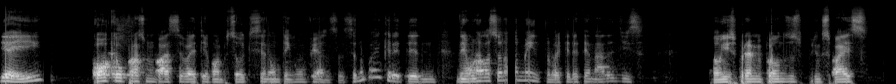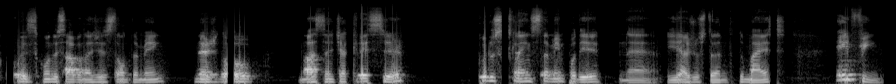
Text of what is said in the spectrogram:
E aí, qual que é o próximo passo que você vai ter com uma pessoa que você não tem confiança? Você não vai querer ter nenhum relacionamento, não vai querer ter nada disso. Então isso pra mim foi um dos principais coisas quando eu estava na gestão também, me ajudou bastante a crescer, por os clientes também poder, né, ir ajustando e tudo mais. Enfim,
